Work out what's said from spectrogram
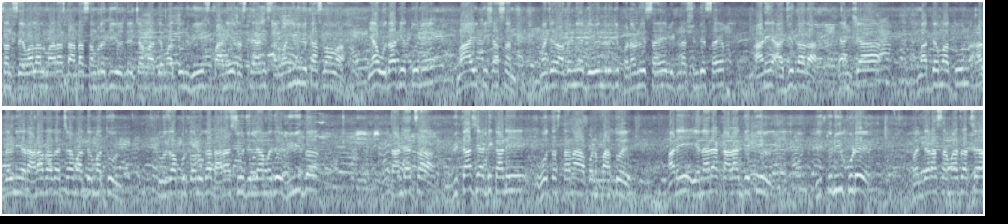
संत सेवालाल महाराज तांडा समृद्धी योजनेच्या माध्यमातून वीज पाणी रस्ते आणि सर्वांगीण विकास व्हावा. या उदात हेतूने महायुती शासन म्हणजे आदरणीय देवेंद्रजी फडणवीस साहेब एकनाथ शिंदे साहेब आणि अजितदादा यांच्या माध्यमातून आदरणीय राणादादाच्या माध्यमातून तुळजापूर तालुका धाराशिव जिल्ह्यामध्ये विविध तांड्याचा विकास या ठिकाणी होत असताना आपण पाहतोय. आणि येणाऱ्या काळात देखील इथूनही पुढे बंजारा समाजाच्या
